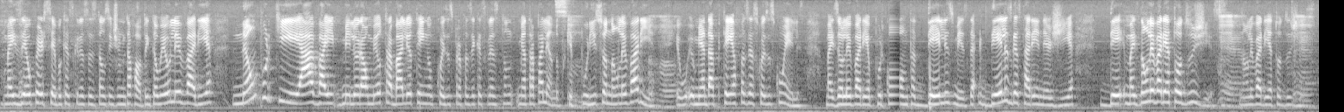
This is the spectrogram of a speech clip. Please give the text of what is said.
Mas eu percebo que as crianças estão sentindo muita falta. Então eu levaria, não porque ah, vai melhorar o meu trabalho, eu tenho coisas para fazer que as crianças estão me atrapalhando. Porque Sim. por isso eu não levaria. Uhum. Eu, eu me adaptei a fazer as coisas com eles. Mas eu levaria por conta deles mesmos, deles gastarem energia, de, mas não levaria todos os dias. É. Não levaria todos os é.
